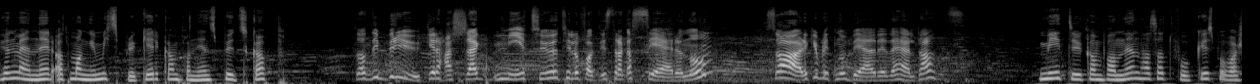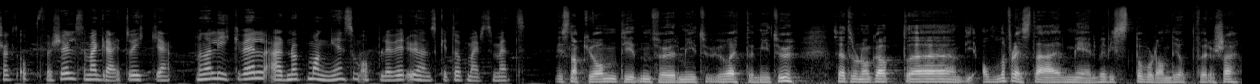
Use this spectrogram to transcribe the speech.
Hun mener at mange misbruker kampanjens budskap. Så at de bruker hashtag metoo til å faktisk trakassere noen, så har det ikke blitt noe bedre i det hele tatt. Metoo-kampanjen har satt fokus på hva slags oppførsel som er greit og ikke, men allikevel er det nok mange som opplever uønsket oppmerksomhet. Vi snakker jo om tiden før metoo og etter metoo, så jeg tror nok at eh, de aller fleste er mer bevisst på hvordan de oppfører seg.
